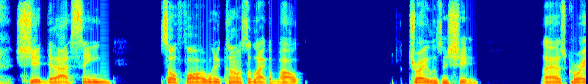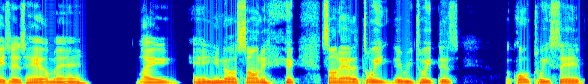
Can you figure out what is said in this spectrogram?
shit that I've seen so far when it comes to like about trailers and shit. Like, that's crazy as hell, man. Like, and you know, Sony Sony had a tweet, they retweet this. A quote tweet said,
